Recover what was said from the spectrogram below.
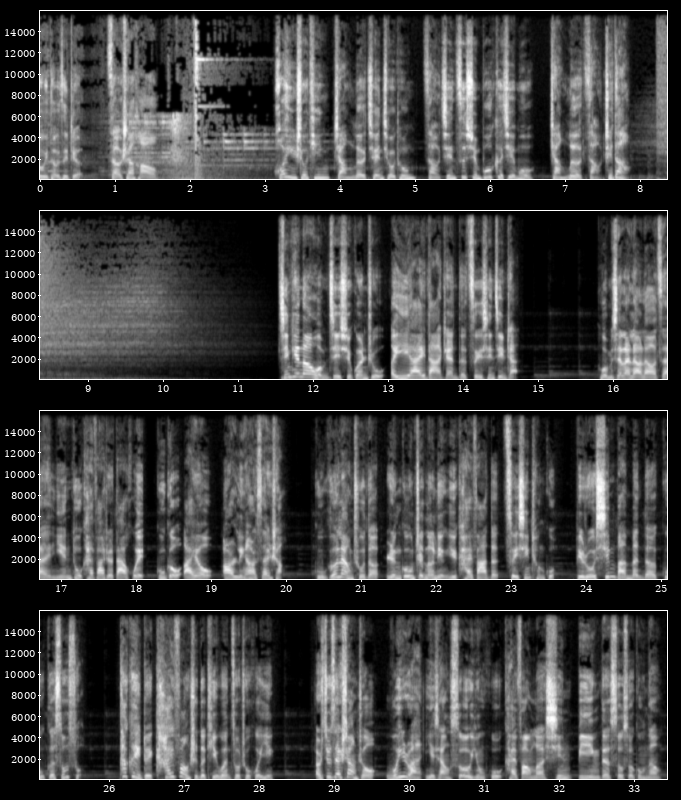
各位投资者，早上好！欢迎收听长乐全球通早间资讯播客节目《长乐早知道》。今天呢，我们继续关注 AI 大战的最新进展。我们先来聊聊在年度开发者大会 Google I/O 二零二三上，谷歌亮出的人工智能领域开发的最新成果，比如新版本的谷歌搜索，它可以对开放式的提问做出回应。而就在上周，微软也向所有用户开放了新 Bing 的搜索功能。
